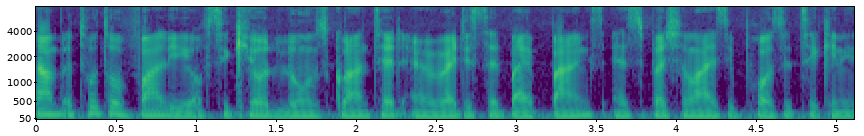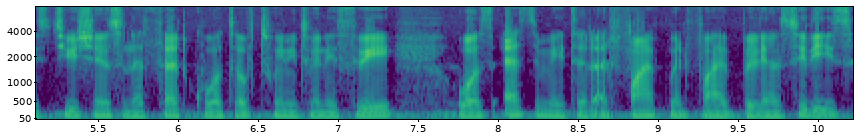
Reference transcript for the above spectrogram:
Now, the total value of secured loans granted and registered by banks and specialized deposit taking institutions in the third quarter of 2023 was estimated at 5.5 billion cedis.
